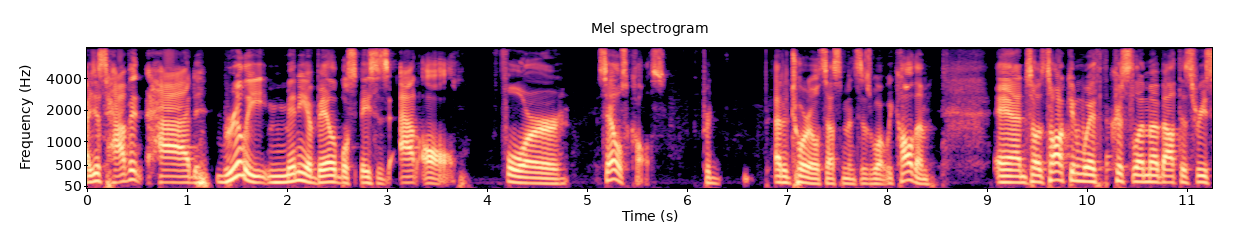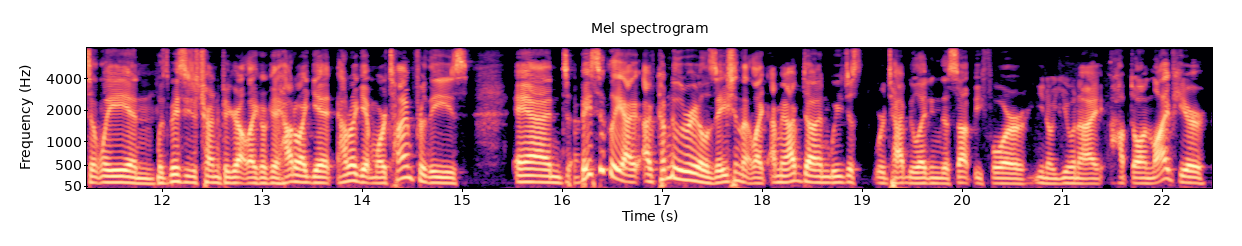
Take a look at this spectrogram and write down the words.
I just haven't had really many available spaces at all for sales calls, for editorial assessments, is what we call them. And so I was talking with Chris Lemma about this recently and was basically just trying to figure out like, okay, how do I get how do I get more time for these? And basically I, have come to the realization that like, I mean, I've done, we just were tabulating this up before, you know, you and I hopped on live here.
